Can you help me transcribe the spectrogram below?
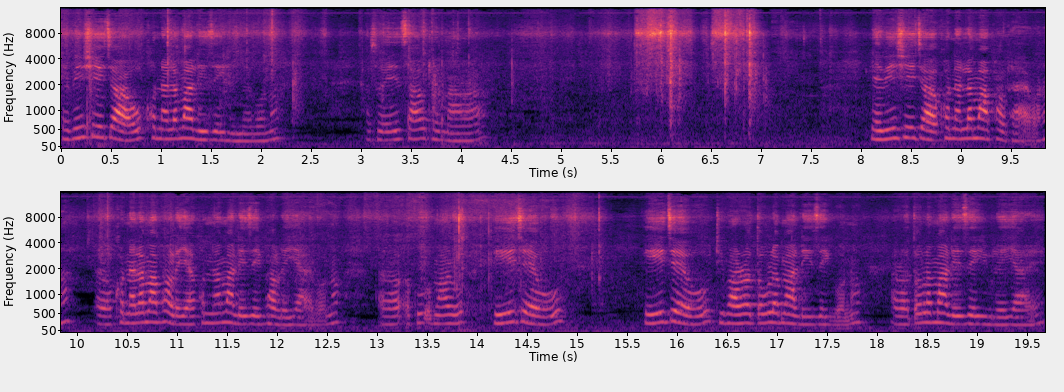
လေဘင်းရှေ့ကြကို9လက်မ40ယူမယ်ပေါ့နော်အဲဆိုရင်စောက်ထဲမှာကလေဘင်းရှိကြခုနှစ်လက်မဖောက်ထားရပါတော့အဲ့တော့ခုနှစ်လက်မဖောက်လဲရခုနှစ်လက်မလေးစိတ်ဖောက်လဲရတယ်ပေါ့နော် အဲ့တော့အခုအမားတို့ဘေးကျဲကိုဘေးကျဲကိုဒီမှာတော့3လက်မလေးစိတ်ပေါ့နော်အဲ့တော့3လက်မလေးစိတ်ယူလဲရတယ်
